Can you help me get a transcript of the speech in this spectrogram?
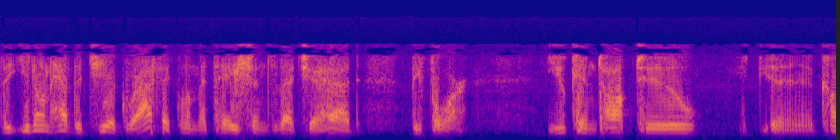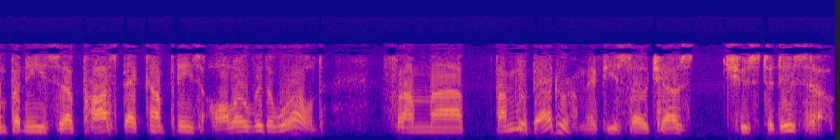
that you don't have the geographic limitations that you had before. You can talk to uh, companies, uh, prospect companies all over the world from uh, from your bedroom if you so chose choose to do so.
